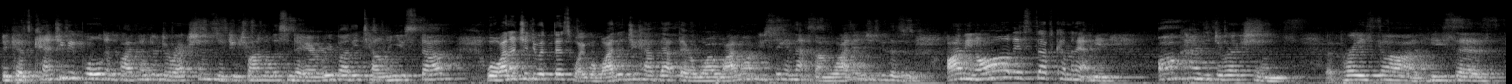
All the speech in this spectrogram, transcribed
Because can't you be pulled in 500 directions if you're trying to listen to everybody telling you stuff? Well, why don't you do it this way? Well, why did you have that there? Why, why weren't you singing that song? Why didn't you do this? I mean, all this stuff coming at me, all kinds of directions. But praise God, He says,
